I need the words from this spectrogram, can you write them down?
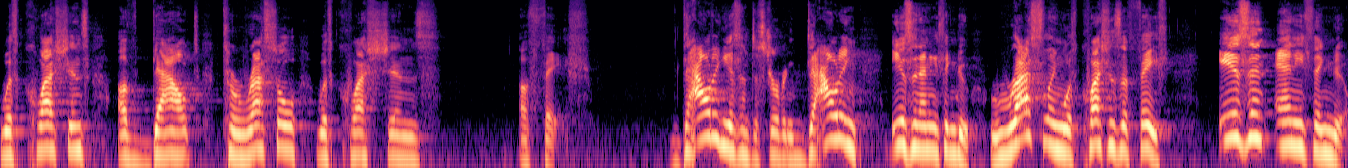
with questions of doubt, to wrestle with questions of faith. Doubting isn't disturbing. Doubting isn't anything new. Wrestling with questions of faith isn't anything new.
